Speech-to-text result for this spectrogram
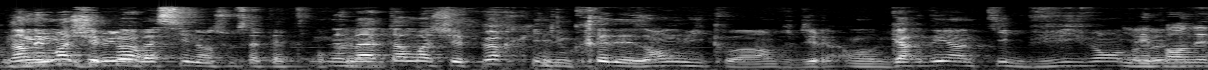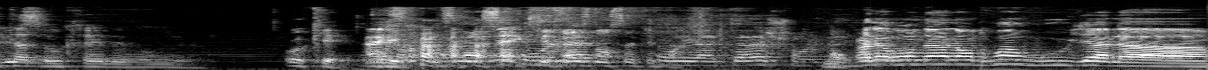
Non, mais moi, j'ai peur. une bassine hein, sous sa tête. Non, que- mais attends, moi, j'ai peur qu'il nous crée des ennuis, quoi. hein. Je dirais, on garder un type vivant dans Il n'est pas en état de créer des ennuis. Ok, allez. On- reste dans cet état. On l'attache, on le Bon. Alors, on a l'endroit où il y a la.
